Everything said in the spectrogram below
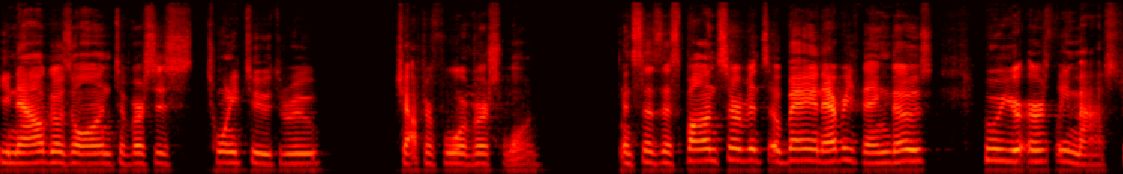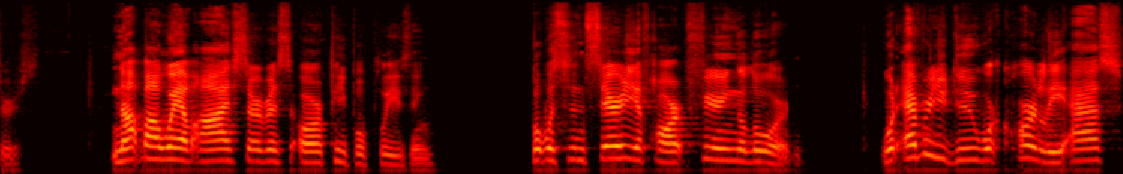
He now goes on to verses 22 through chapter 4, verse 1 and says this bondservants obey in everything those who are your earthly masters, not by way of eye service or people pleasing, but with sincerity of heart, fearing the Lord. Whatever you do, work heartily as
